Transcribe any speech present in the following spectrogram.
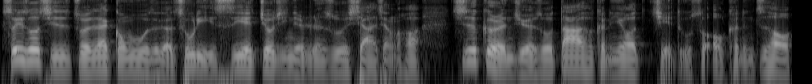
所以说，其实昨天在公布这个处理失业救济的人数会下降的话，其实个人觉得说，大家可能又要解读说，哦，可能之后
